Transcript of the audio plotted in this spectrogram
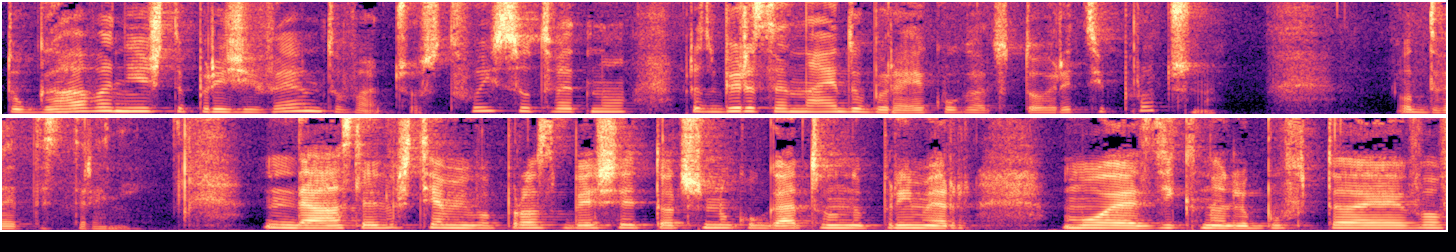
Тогава ние ще преживеем това чувство и съответно, разбира се, най-добре е, когато то е реципрочно от двете страни. Да, следващия ми въпрос беше точно когато, например, моя език на любовта е в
